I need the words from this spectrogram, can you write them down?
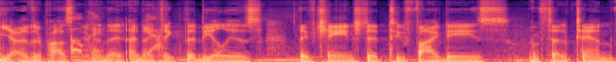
Yeah, they're positive. Okay. And, they, and I think the deal is they've changed it to five days instead of 10.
